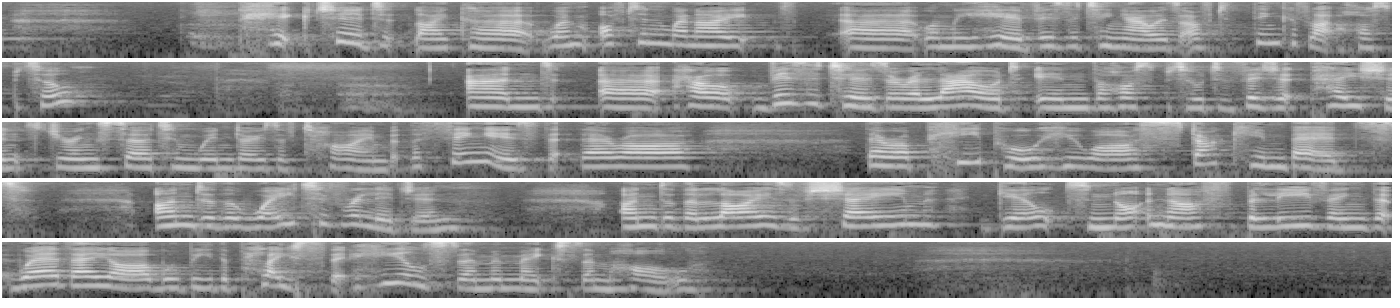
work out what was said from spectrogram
pictured like a, when, often when I uh, when we hear visiting hours, I often think of like hospital and uh, how visitors are allowed in the hospital to visit patients during certain windows of time. But the thing is that there are, there are people who are stuck in beds under the weight of religion, under the lies of shame, guilt, not enough, believing that where they are will be the place that heals them and makes them whole.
